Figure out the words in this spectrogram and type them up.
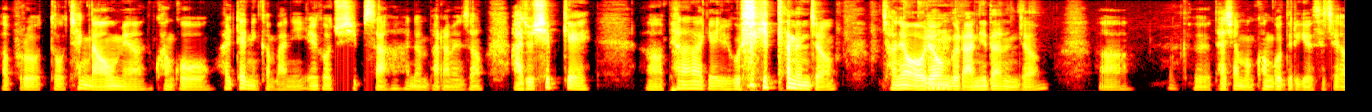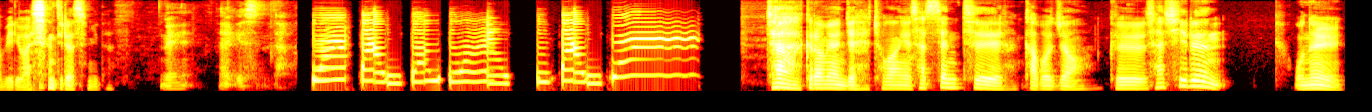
앞으로 또 책 나오면 광고 할 테니까 많이 읽어 주십사 하는 바라면서 아주 쉽게 어 편안하게 읽을 수 있다는 점, 전혀 어려운 음. 글 아니다는 점아그 다시 한번 광고 드리기 위해서 제가 미리 말씀드렸습니다. 네 알겠습니다. 자 그러면 인제 조강의 4센트 가 보죠. 그 사실은 오늘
